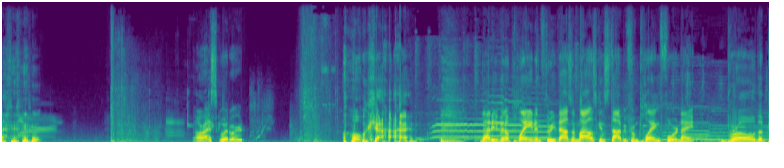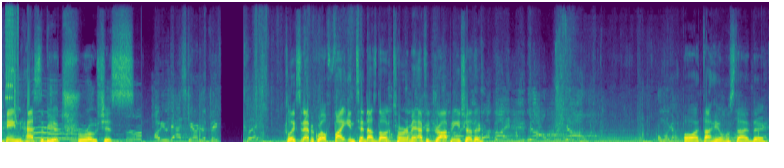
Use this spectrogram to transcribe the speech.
Watch and learn. All right, Squidward. Oh God. Not even a plane and 3,000 miles can stop you from playing Fortnite. Bro, the ping has to be atrocious. Are you that scared of the big Clix? Clix and Epikwhale fight in $10,000 tournament after dropping each other. Oh my god. Oh, I thought he almost died there.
